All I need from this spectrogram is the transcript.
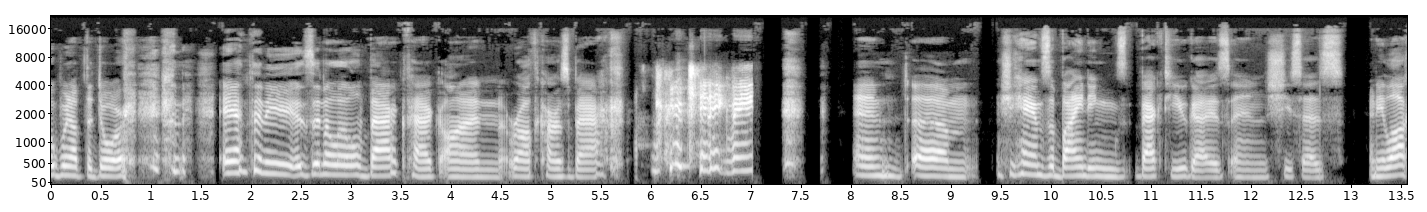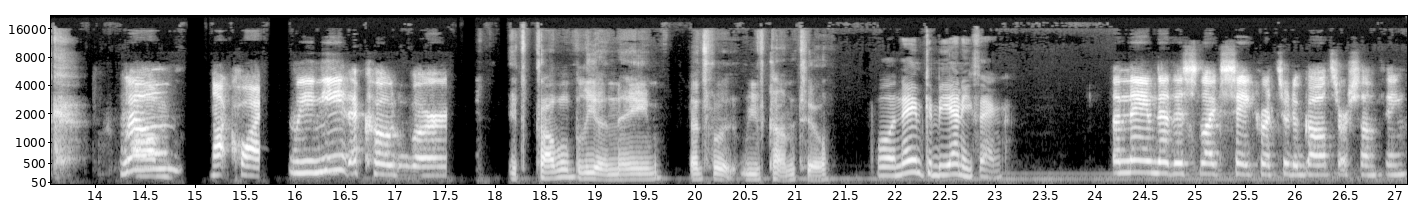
open up the door. Anthony is in a little backpack on Rothgar's back. Are you kidding me? And um, she hands the bindings back to you guys, and she says, "Any luck?" Well, Um, Not quite. we need a code word. It's probably a name. That's what we've come to. Well, a name can be anything. A name that is like sacred to the gods or something.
